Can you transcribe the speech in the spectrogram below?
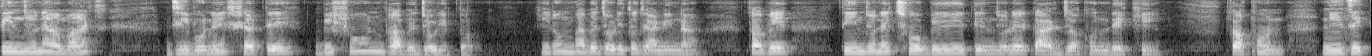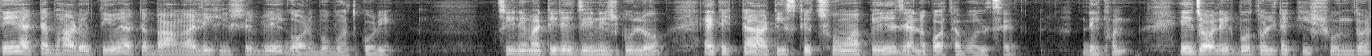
তিনজনে আমার জীবনের সাথে ভীষণভাবে জড়িত। কীরমভাবে জড়িত জানি না, তবে তিনজনের ছবি, তিনজনের কাজ যখন দেখি, তখন নিজেকে একটা ভারতীয়, একটা বাঙালি হিসেবে গর্ববোধ করি। সিনেমাটির এই জিনিসগুলো এক একটা আর্টিস্টের ছোঁয়া পেয়ে যেন কথা বলছে। দেখুন, এই জলের বোতলটা কি সুন্দর।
